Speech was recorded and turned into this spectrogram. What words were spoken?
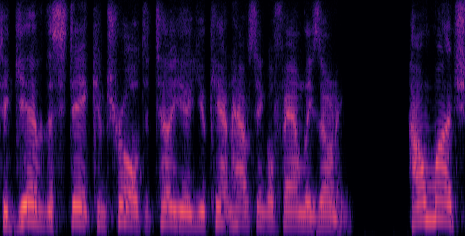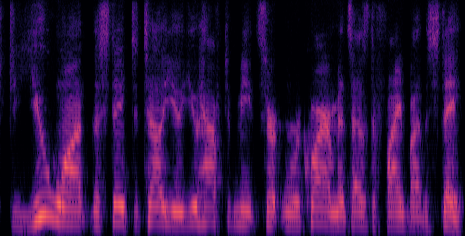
to give the state control to tell you you can't have single family zoning? How much do you want the state to tell you you have to meet certain requirements as defined by the state?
